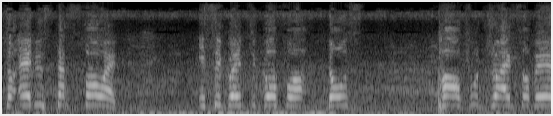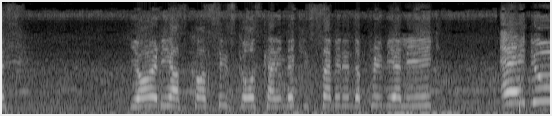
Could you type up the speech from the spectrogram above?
So Edu steps forward. Is he going to go for those powerful drives of his? He already has scored six goals. Can he make it seven in the Premier League? Edu!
